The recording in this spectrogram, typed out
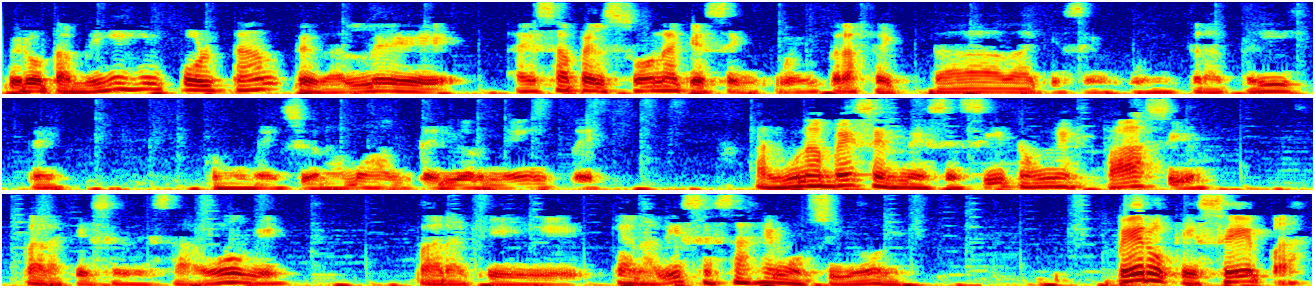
pero también es importante darle a esa persona que se encuentra afectada, que se encuentra triste, como mencionamos anteriormente, algunas veces necesita un espacio para que se desahogue, para que canalice esas emociones, pero que sepa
